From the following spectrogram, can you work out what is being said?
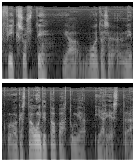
fiksusti ja voitaisiin niin oikeastaan uintitapahtumia järjestää.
